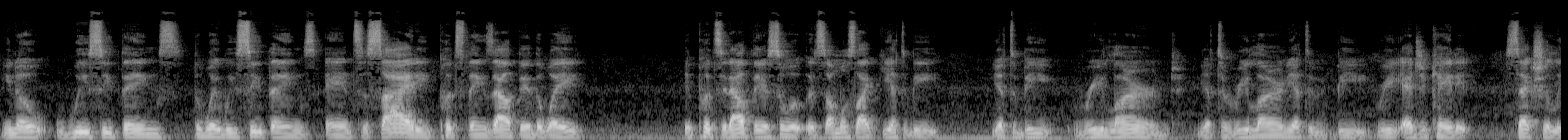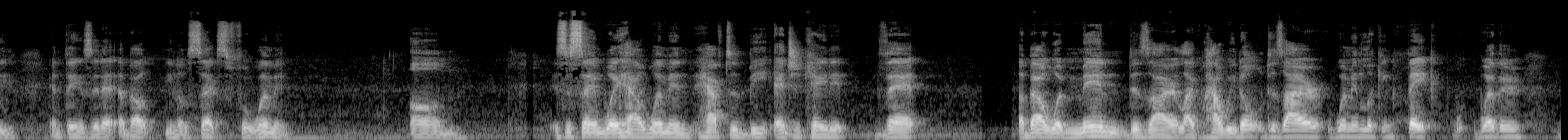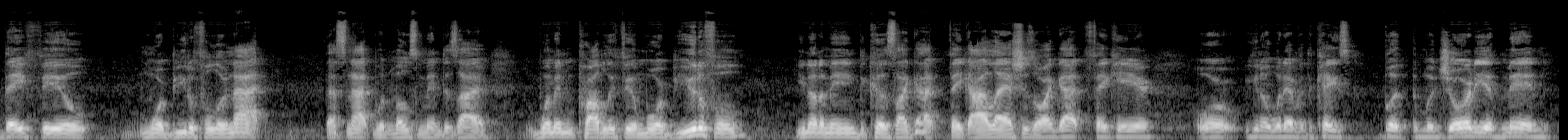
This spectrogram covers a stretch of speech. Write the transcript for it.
you know we see things the way we see things and society puts things out there the way it puts it out there. So it's almost like you have to be you have to be relearned. You have to relearn you have to be re-educated sexually and things that about you know sex for women. Um it's the same way how women have to be educated that about what men desire, like how we don't desire women looking fake, whether they feel more beautiful or not. That's not what most men desire. Women probably feel more beautiful, you know what I mean, because I got fake eyelashes or I got fake hair or, you know, whatever the case. But the majority of men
